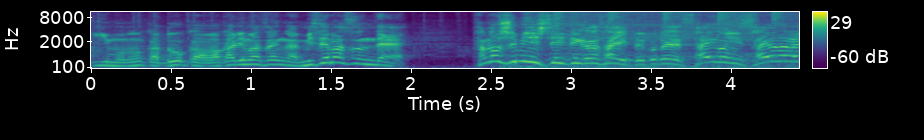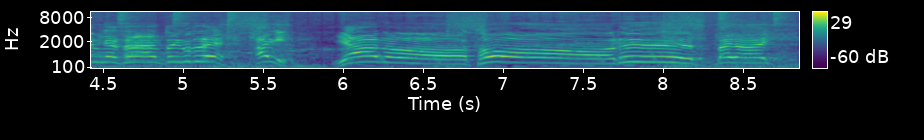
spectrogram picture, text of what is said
いいものかどうかは分かりませんが見せますんで楽しみにしていてください。ということで最後にさよなら皆さんということではい矢野徹。バイバイ。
